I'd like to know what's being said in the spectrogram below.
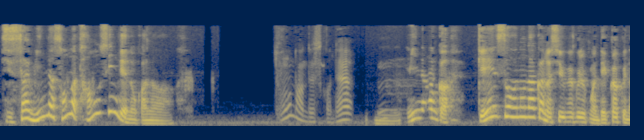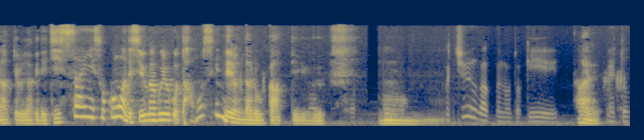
実際みんなそんな楽しんでんのかな、どうなんですかね。うん、みんななんか、幻想の中の修学旅行がでっかくなってるだけで、実際にそこまで修学旅行楽しんでるんだろうかっていう。うん。中学の時、はい。えっと、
